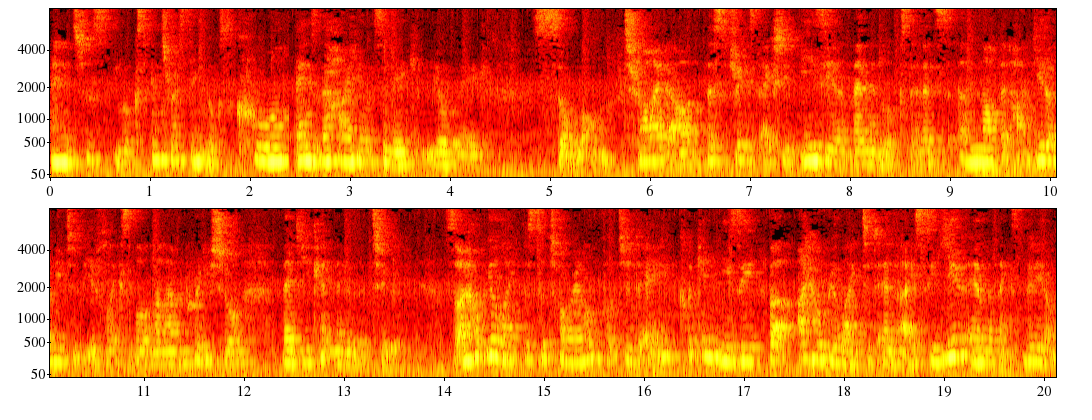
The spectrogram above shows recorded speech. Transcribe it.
and it just looks interesting, looks cool and the high heels make your leg so long. Try it out. This trick is actually easier than it looks and it's not that hard. You don't need to be flexible and I'm pretty sure that you can nail it too. So I hope you liked this tutorial for today. Quick and easy, but I hope you liked it and I see you in the next video.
